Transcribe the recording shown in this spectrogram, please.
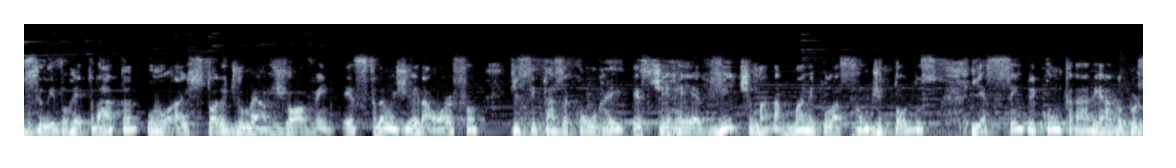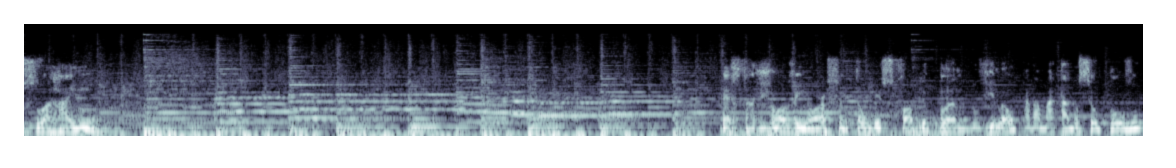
Esse livro retrata a história de uma jovem estrangeira órfã que se casa com o rei. Este rei é vítima da manipulação de todos e é sempre contrariado por sua rainha. Esta jovem órfã então descobre o plano do vilão para matar o seu povo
